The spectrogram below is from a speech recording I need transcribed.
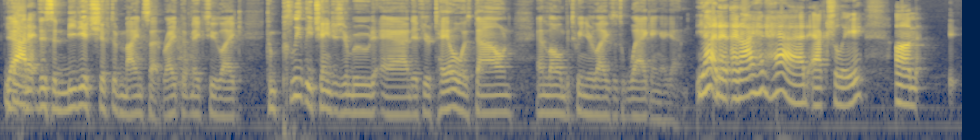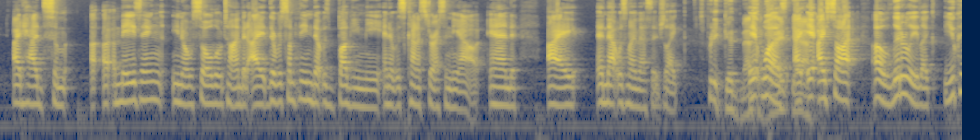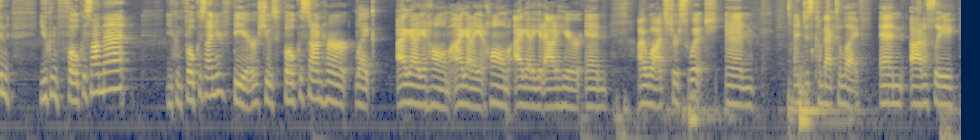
Yeah, Got it. This immediate shift of mindset, right? That makes you like completely changes your mood. And if your tail was down and low in between your legs, it's wagging again. Yeah, and and I had had actually, um, I'd had some a, amazing, you know, solo time, but I there was something that was bugging me and it was kind of stressing me out. And I and that was my message like It's a pretty good message. it was. right? Yeah. I, it, I saw it. Oh, literally, like you can, you can focus on that. You can focus on your fear. She was focused on her, like I gotta get home. I gotta get home. I gotta get out of here. And I watched her switch and and just come back to life. And honestly,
